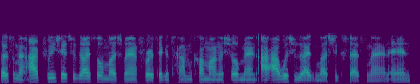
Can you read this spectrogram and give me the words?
Listen, man, I appreciate you guys so much, man, for taking time to come on the show, man. I, I wish you guys much success, man. And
